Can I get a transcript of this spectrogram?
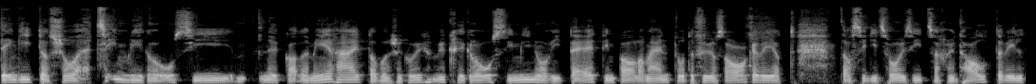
dann gibt das schon eine ziemlich grosse, nicht gerade eine Mehrheit, aber es ist eine wirklich grosse Minorität im Parlament, die dafür sorgen wird, dass sie die zwei Sitze können halten weil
